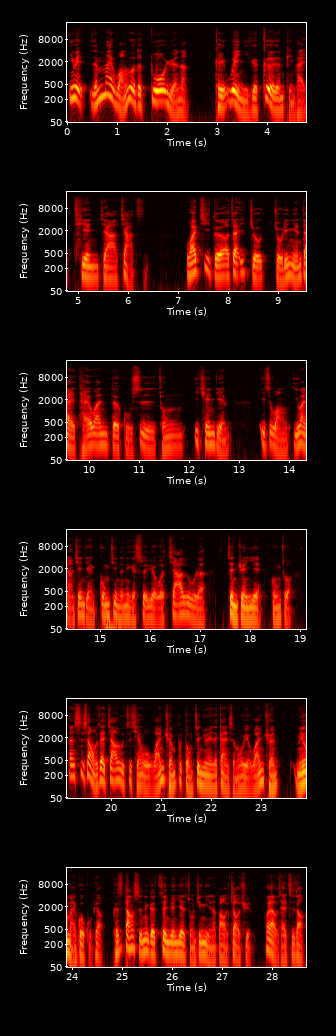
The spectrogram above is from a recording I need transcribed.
因为人脉网络的多元呢，可以为你的个人品牌添加价值。我还记得啊，在一九九零年代，台湾的股市从一千点一直往一万两千点攻进的那个岁月，我加入了证券业工作。但事实上，我在加入之前，我完全不懂证券业在干什么，我也完全没有买过股票。可是当时那个证券业总经理呢，把我叫去。后来我才知道，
